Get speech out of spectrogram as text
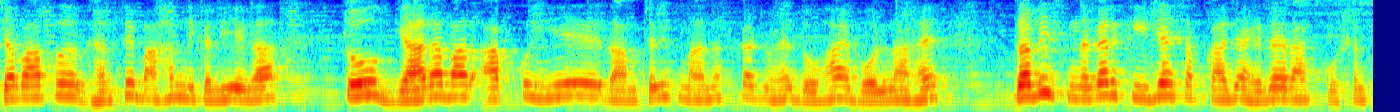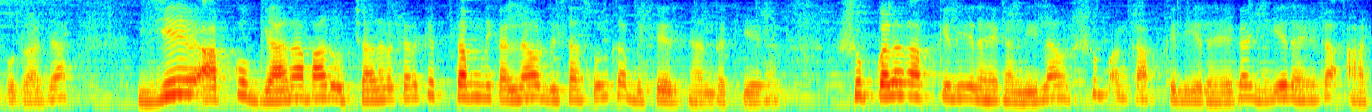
जब आप घर से बाहर निकलिएगा तो 11 बार आपको ये रामचरित मानस का जो है दोहा है, बोलना है प्रविश नगर कीजय सब काजा, हृदय राग कौशलपुर राजा। ये आपको 11 बार उच्चारण करके तब निकलना और दिशाशूल का विशेष ध्यान रखिएगा। शुभ कलर आपके लिए रहेगा नीला और शुभ अंक आपके लिए रहेगा, ये रहेगा आठ।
